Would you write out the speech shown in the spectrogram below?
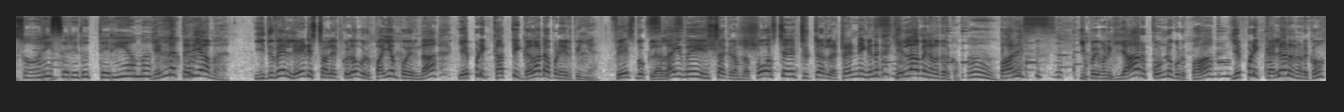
சாரி சார் ஏதோ தெரியாம என்ன தெரியாம? இதுவே லேடிஸ் டாய்லெட்குள்ள ஒரு பையன் போயிருந்தா எப்படி கத்தி கலாட்டா பண்ணிருப்பீங்க? Facebookல லைவ் இன்ஸ்டாகிராம்ல போஸ்ட் ட்விட்டர்ல ட்ரெண்டிங்னு எல்லாமே நடந்திருக்கும். பாரு இப்போ இவனுக்கு யாரு பொண்ணு கொடுப்பா? எப்படி கல்யாணம் நடக்கும்?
